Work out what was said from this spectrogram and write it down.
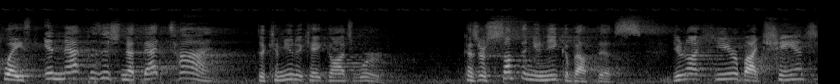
placed in that position at that time to communicate God's word. Because there's something unique about this. You're not here by chance.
